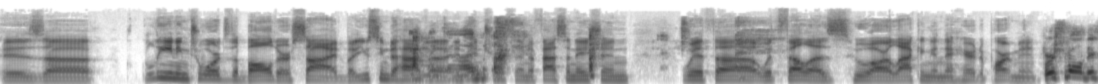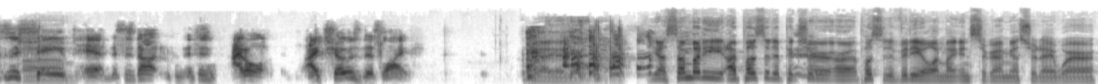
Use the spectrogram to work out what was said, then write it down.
is uh leaning towards the balder side, but you seem to have Oh uh, an interest and a fascination with uh, with fellas who are lacking in the hair department. First of all, this is a Um, shaved head. This is not. This is. I don't. I chose this life. Yeah, yeah, yeah. Yeah, yeah somebody I posted a picture or I posted a video on my Instagram yesterday where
